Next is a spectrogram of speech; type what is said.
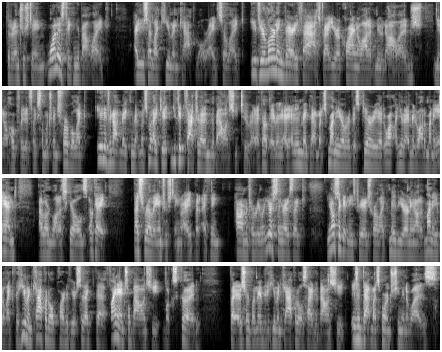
that are interesting. One is thinking about like as you said, like human capital, right? So like if you're learning very fast, right, you're acquiring a lot of new knowledge, you know, hopefully that's like somewhat transferable. Like even if you're not making that much money, like you, you could factor that into the balance sheet too, right? Like, okay, maybe I, I didn't make that much money over this period, or I did, I made a lot of money and I learned a lot of skills. Okay, that's really interesting, right? But I think how I'm interpreting what you're saying, right, is like you also get in these periods where like maybe you're earning a lot of money, but like the human capital part of your so like the financial balance sheet looks good but at a certain point, maybe the human capital side of the balance sheet isn't that much more interesting than it was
